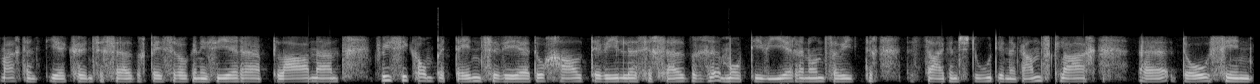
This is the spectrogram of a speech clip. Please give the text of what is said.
gemacht haben, die können sich selber besser organisieren, planen, gewisse Kompetenzen wie Durchhalten, Willen, sich selber motivieren und so weiter. Das zeigen Studien ganz klar. Äh, da sind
